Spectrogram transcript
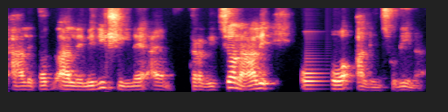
alle, alle, medicine eh, tradizionali o, o all'insulina.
